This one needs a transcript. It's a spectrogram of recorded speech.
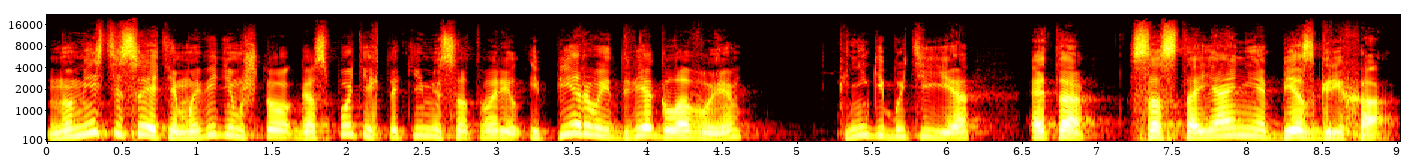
Но вместе с этим мы видим, что Господь их такими сотворил. И первые две главы книги «Бытие» – это состояние без греха.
